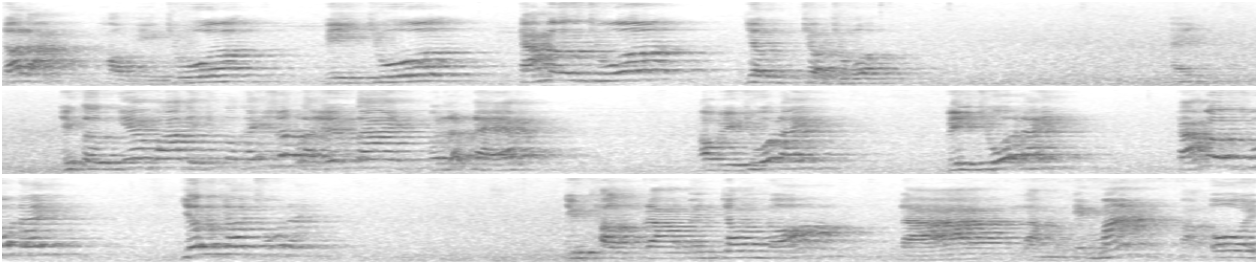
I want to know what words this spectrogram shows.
đó là hầu việc Chúa, vì Chúa, cảm ơn Chúa dâng cho Chúa thấy những từ nghe qua thì chúng ta thấy rất là êm tai và rất đẹp. Hầu việc Chúa đấy. Vì Chúa đấy. Cảm ơn Chúa đấy. Dâng cho Chúa đấy. Nhưng thật ra bên trong nó đã là một cái mát mà ôi,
